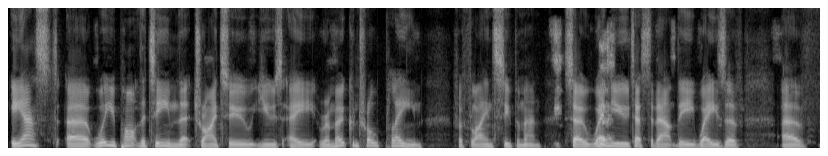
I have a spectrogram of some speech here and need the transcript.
he asked, uh, "Were you part of the team that tried to use a remote control plane for flying Superman?" So when Yes. you tested out the ways of of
